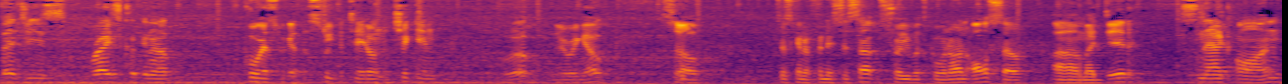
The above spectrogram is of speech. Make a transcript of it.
Veggies, rice cooking up. Of course, we got the sweet potato and the chicken. Whoop, there we go. So just gonna finish this up, show you what's going on. Also, um, I did snack on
